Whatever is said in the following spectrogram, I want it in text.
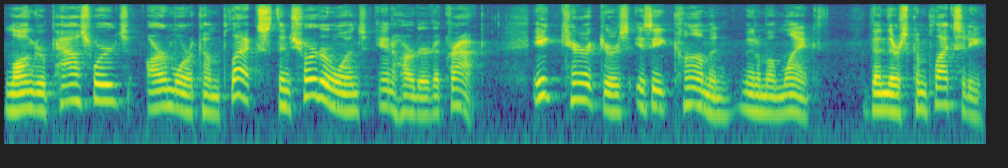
Longer passwords are more complex than shorter ones and harder to crack. Eight characters is a common minimum length. Then there's complexity.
